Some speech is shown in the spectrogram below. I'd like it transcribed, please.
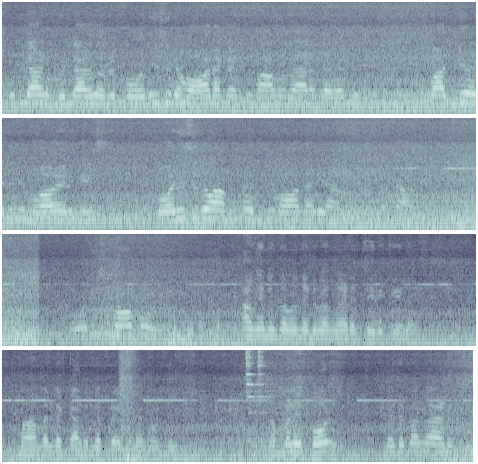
പുല്ലാണ് പുല്ലാണ് പറഞ്ഞ് പോലീസിന് ഹോണൊക്കെ അടിച്ച് മാവൻ വേറെ ലെവലിൽ വണ്ടി അടിച്ച് പോകണം കേസ് പോലീസിന് അടിച്ച് ഹോണടിയാണ് കേട്ടോ പോലീസിനോ പോകും അങ്ങനെ നമ്മൾ നെടുമങ്ങാട് എത്തിയിരിക്കുന്നു മാമൻ്റെ കടല പ്രയത്നം കൊണ്ട് നമ്മളിപ്പോൾ നെടുമങ്ങാടെത്തി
